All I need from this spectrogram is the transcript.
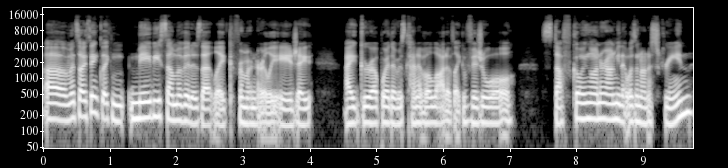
um, and so I think like m- maybe some of it is that like from an early age, I I grew up where there was kind of a lot of like visual stuff going on around me that wasn't on a screen.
